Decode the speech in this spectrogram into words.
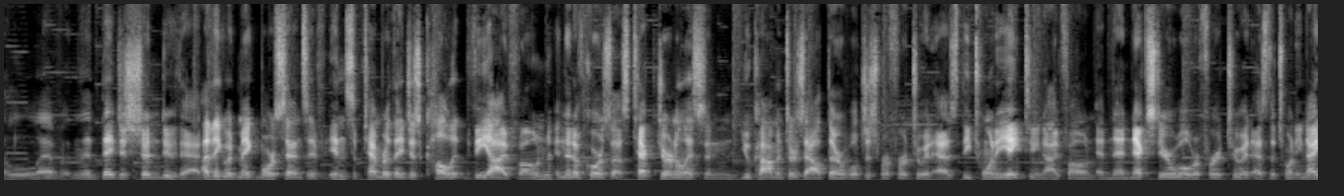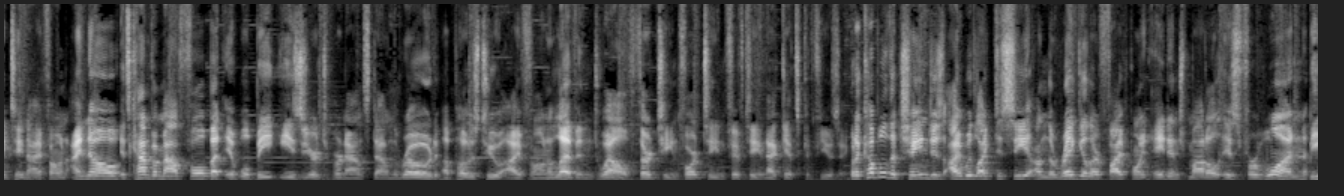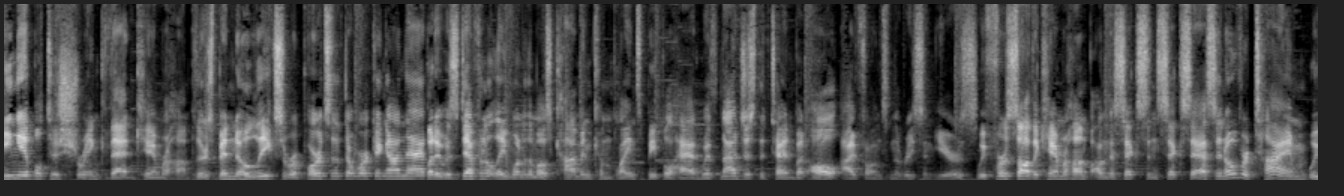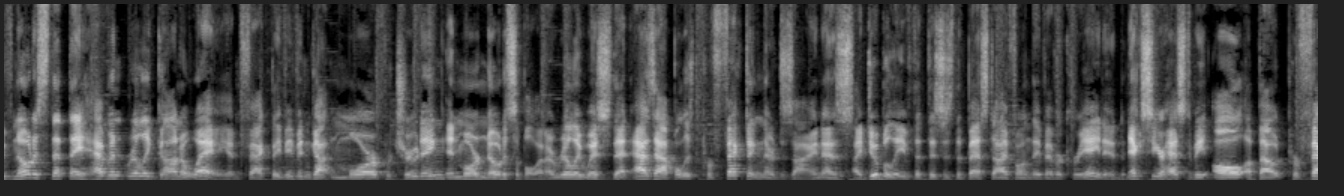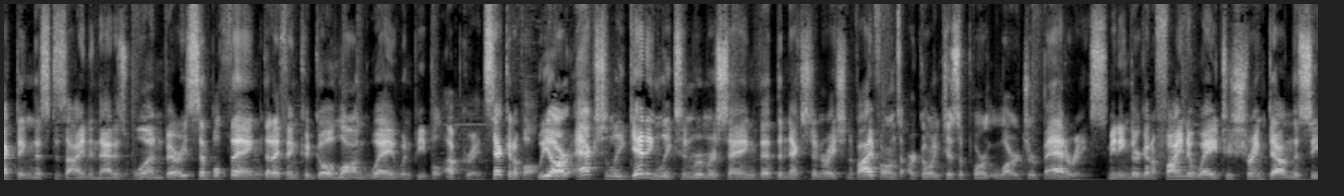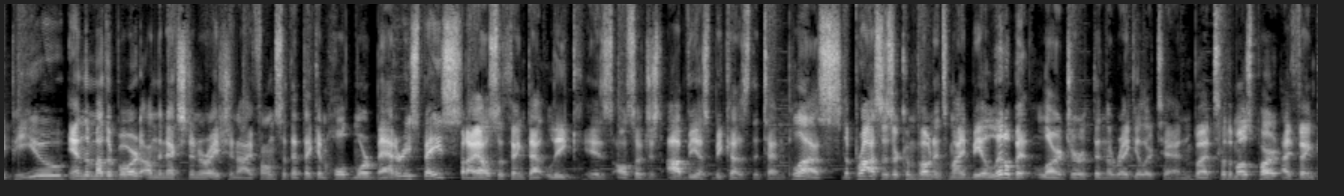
11. They just shouldn't do that. I think it would make more sense if in September they just call it the iPhone, and then of course us tech journalists and you commenters out there will just refer to it as the 2018 iPhone iPhone. And then next year we'll refer to it as the 2019 iPhone. I know it's kind of a mouthful, but it will be easier to pronounce down the road opposed to iPhone 11, 12, 13, 14, 15. That gets confusing. But a couple of the changes I would like to see on the regular 5.8 inch model is for one, being able to shrink that camera hump. There's been no leaks or reports that they're working on that, but it was definitely one of the most common complaints people had with not just the 10, but all iPhones in the recent years. We first saw the camera hump on the 6 and 6S, and over time, we've noticed that they haven't really gone away. In fact, they've even gotten more protruding and more noticeable. And I really wish that as Apple is perfecting their design, as I do believe that this is the best iPhone they've ever created, next year has to be all about perfecting this design. And that is one very simple thing that I think could go a long way when people upgrade. Second of all, we are actually getting leaks and rumors saying that the next generation of iPhones are going to support larger batteries, meaning they're going to find a way to shrink down the CPU and the motherboard on the next generation iPhone so that they can hold more battery space. But I also also think that leak is also just obvious because the 10 Plus, the processor components might be a little bit larger than the regular 10, but for the most part, I think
